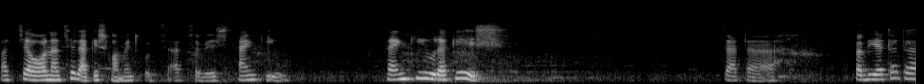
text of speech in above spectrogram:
বাচ্চা অন আছে, রাকেশ কমেন্ট করছে। আচ্ছা বেশ। Thank you thank you Rakesh. Tata. Sadia, tata.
